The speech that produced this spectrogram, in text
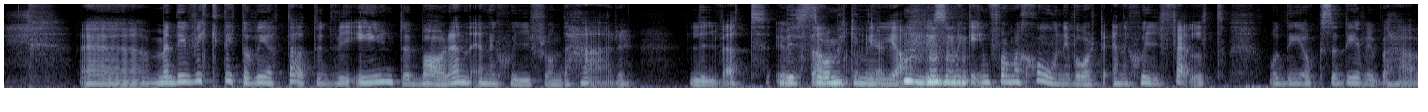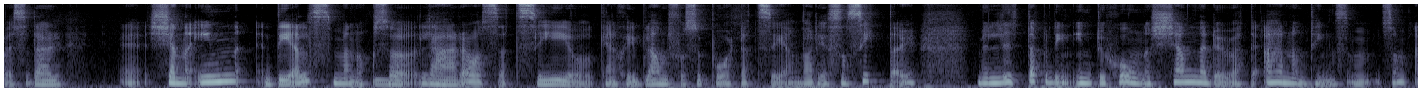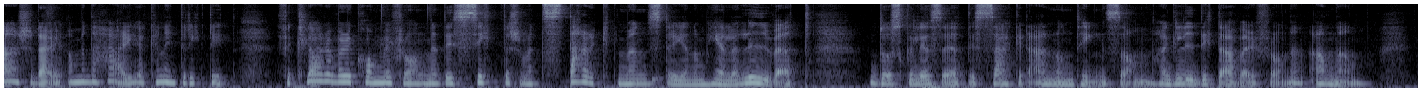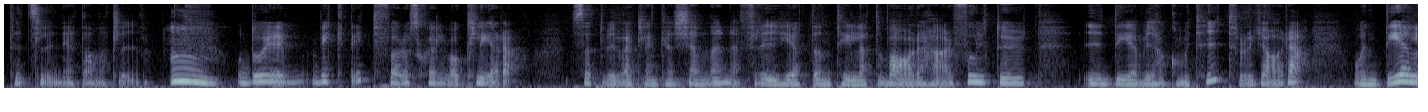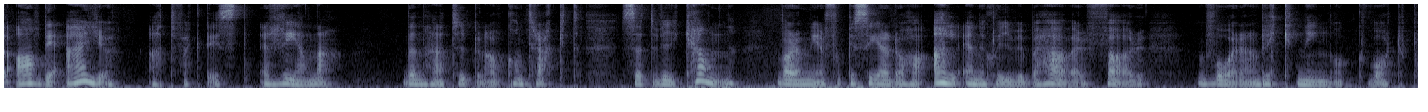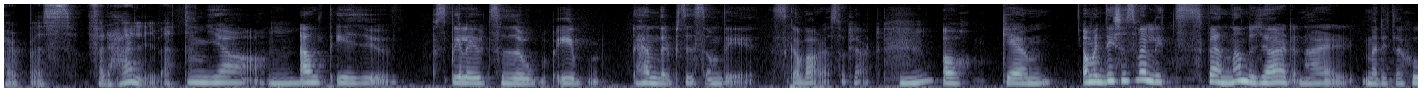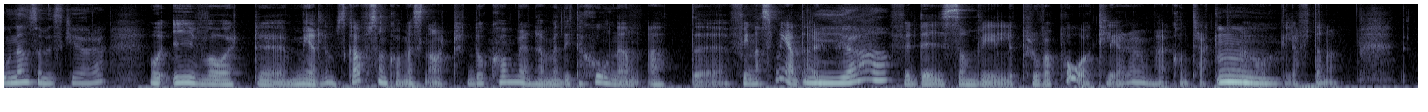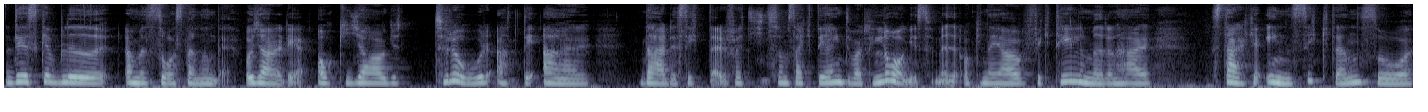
Eh, men det är viktigt att veta att vi är ju inte bara en energi från det här livet. Det är så mycket mer. Ja, det är så mycket information i vårt energifält. Och det är också det vi behöver sådär eh, känna in dels, men också mm. lära oss att se och kanske ibland få support att se vad det är som sitter. Men lita på din intuition och känner du att det är någonting som, som är sådär, ja men det här, jag kan inte riktigt förklara var det kommer ifrån, men det sitter som ett starkt mönster genom hela livet. Då skulle jag säga att det säkert är någonting som har glidit över från en annan tidslinje, ett annat liv. Mm. Och då är det viktigt för oss själva att klera så att vi verkligen kan känna den här friheten till att vara här fullt ut i det vi har kommit hit för att göra. Och en del av det är ju att faktiskt rena den här typen av kontrakt så att vi kan vara mer fokuserade och ha all energi vi behöver för vår riktning och vårt purpose för det här livet. Ja, Mm. allt är ju, spelar ut sig och är, händer precis som det ska vara såklart. Mm. Och ehm, ja, men det känns väldigt spännande att göra den här meditationen som vi ska göra. Och i vårt eh, medlemskap som kommer snart, då kommer den här meditationen att eh, finnas med där. Ja. För dig som vill prova på att klära de här kontrakterna Mm. och löftena. Det ska bli ja, så spännande att göra det. Och jag tror att det är där det sitter. För att som sagt, det har inte varit logiskt för mig. Och när jag fick till mig den här starka insikten så,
